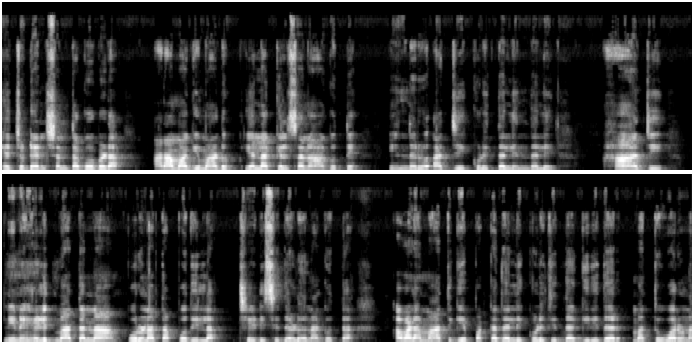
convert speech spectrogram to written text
ಹೆಚ್ಚು ಟೆನ್ಷನ್ ತಗೋಬೇಡ. ಆರಾಮಾಗಿ ಮಾಡು. ಎಲ್ಲ ಕೆಲಸನೂ ಆಗುತ್ತೆ ಎಂದರು ಅಜ್ಜಿ ಕುಳಿತಲ್ಲಿಂದಲೇ. ಹಾಂ ಅಜ್ಜಿ, ನೀನು ಹೇಳಿದ ಮಾತನ್ನು ಪೂರ್ಣ ತಪ್ಪೋದಿಲ್ಲ, ಛೇಡಿಸಿದಳು ನಗುತ್ತಾ. ಅವಳ ಮಾತಿಗೆ ಪಕ್ಕದಲ್ಲಿ ಕುಳಿತಿದ್ದ ಗಿರಿಧರ್ ಮತ್ತು ವರುಣ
